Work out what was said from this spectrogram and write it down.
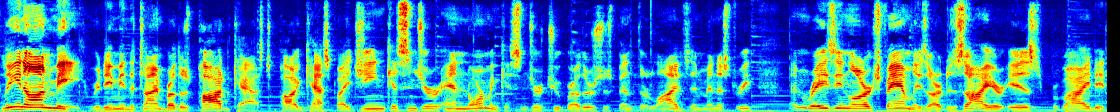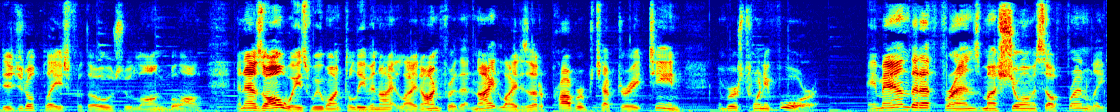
Lean on Me, Redeeming the Time Brothers podcast, podcast by Gene Kissinger and Norman Kissinger, two brothers who spent their lives in ministry and raising large families. Our desire is to provide a digital place for those who long belong. And as always, we want to leave a nightlight on for that nightlight is out of Proverbs chapter 18 and verse 24. A man that hath friends must show himself friendly,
